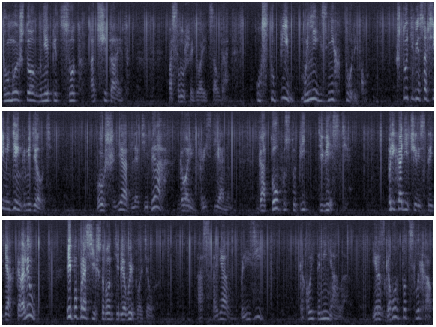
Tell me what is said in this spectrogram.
думаю, что мне пятьсот отсчитают. Послушай, говорит солдат, уступим мне из них толику. Что тебе со всеми деньгами делать? Уж я для тебя, говорит крестьянин, готов уступить 200. Приходи через три дня к королю и попроси, чтобы он тебе выплатил. А стоял вблизи какой-то меняло, и разговор тот слыхал.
